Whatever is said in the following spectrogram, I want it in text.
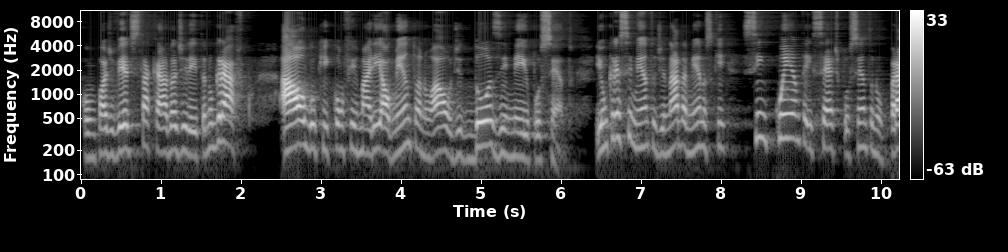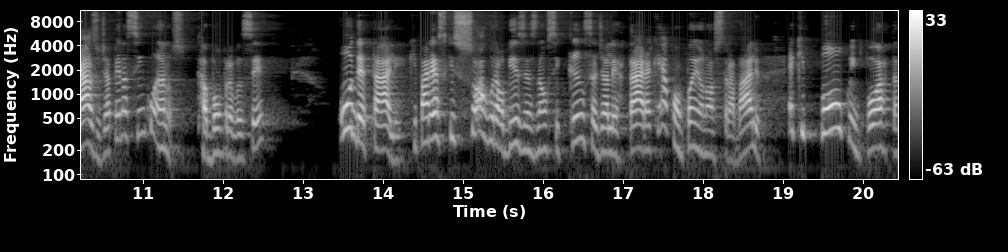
como pode ver destacado à direita no gráfico, algo que confirmaria aumento anual de 12,5% e um crescimento de nada menos que 57% no prazo de apenas 5 anos. Tá bom para você? O detalhe, que parece que só a Rural Business não se cansa de alertar a quem acompanha o nosso trabalho, é que pouco importa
